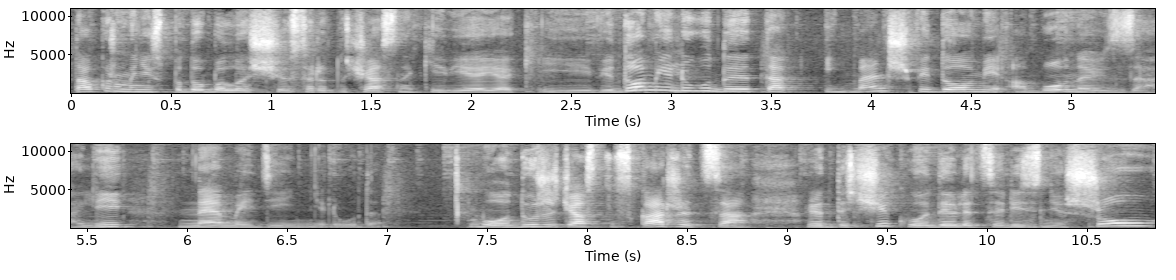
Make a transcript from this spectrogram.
Також мені сподобалось, що серед учасників є як і відомі люди, так і менш відомі, або навіть взагалі немедійні люди. Бо дуже часто скаржаться глядачі, коли дивляться різні шоу.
